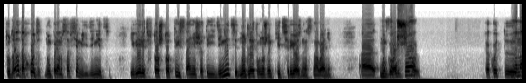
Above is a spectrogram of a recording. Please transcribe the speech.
туда доходят, ну, прям совсем единицы. И верить в то, что ты станешь этой единицей, ну, для этого нужны какие-то серьезные основания. А, ну, ну говорить, что какой-то... Ну, на,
